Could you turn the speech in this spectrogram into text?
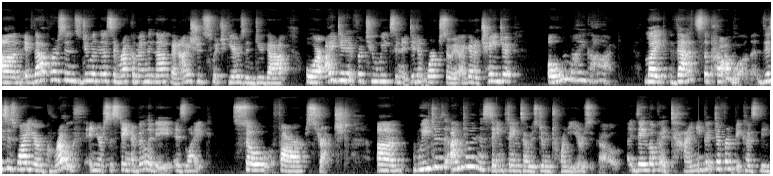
Um, if that person's doing this and recommending that, then I should switch gears and do that. Or I did it for two weeks and it didn't work, so I got to change it. Oh my God. Like, that's the problem. This is why your growth and your sustainability is like so far stretched. Um, we do, I'm doing the same things I was doing 20 years ago. They look a tiny bit different because the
